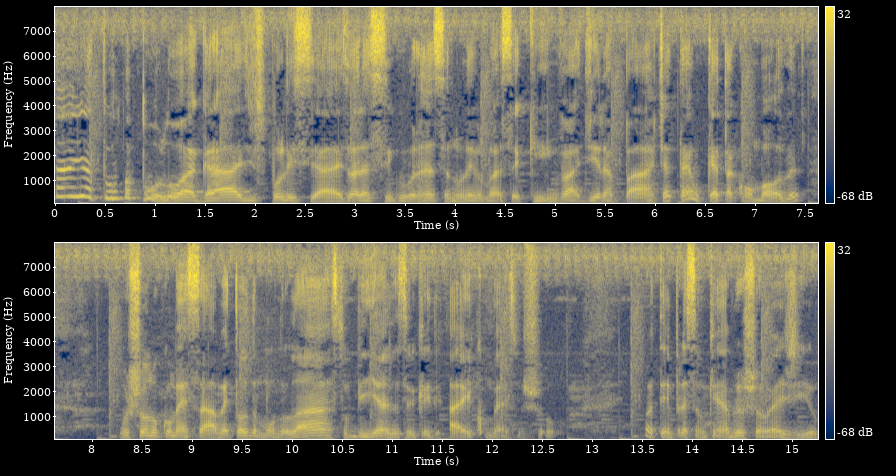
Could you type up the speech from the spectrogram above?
Aí a turma pulou a grade, os policiais, olha a segurança, não lembro mais se que invadiram a parte, até o Queta Comoda. O show não começava, aí todo mundo lá, subia, não sei o que. Aí começa o show. Eu tenho a impressão que quem abre o show é Gil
